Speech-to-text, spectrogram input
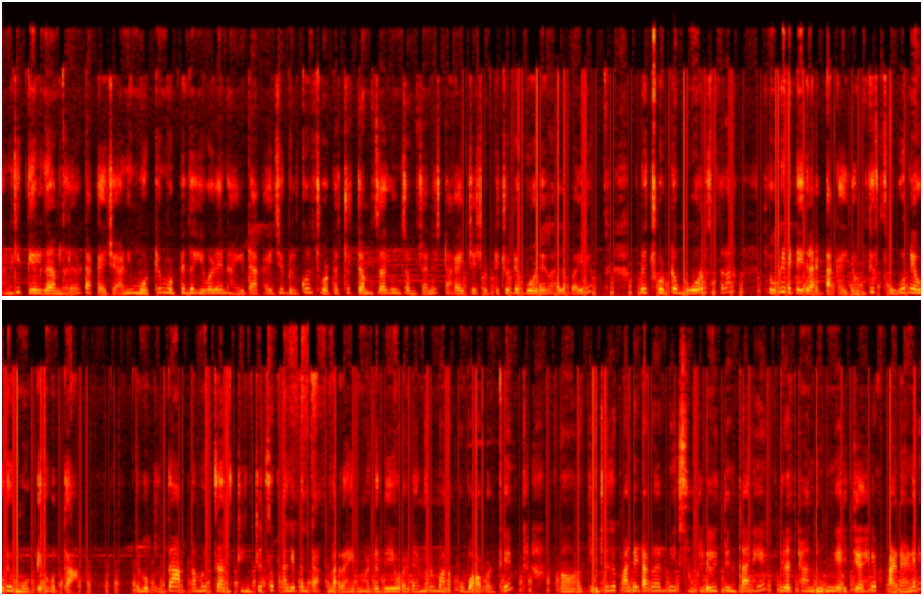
आणखी तेल गरम झाल्यावर टाकायचे आणि मोठे मोठे दहीवडे नाही टाकायचे बिलकुल छोटा छोटा चमचा घेऊन चमच्यानेच टाकायचे छोटे छोटे गोळे व्हायला पाहिजे. आपलं छोटं बोर असतं ना तेवढे तेलात टाकायचे. म्हणजे मग ते फुगून एवढे मोठे होता. ते बघ सुद्धा आता मी चिंचेचं पाणी पण टाकणार आहे माझ्या दहीवड्यांवर मला खूप आवडते. चिंचेचं पाणी टाकणार मी सुकलेली चिंता आहे तिला छान धुवून घ्यायची आहे पाण्याने.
